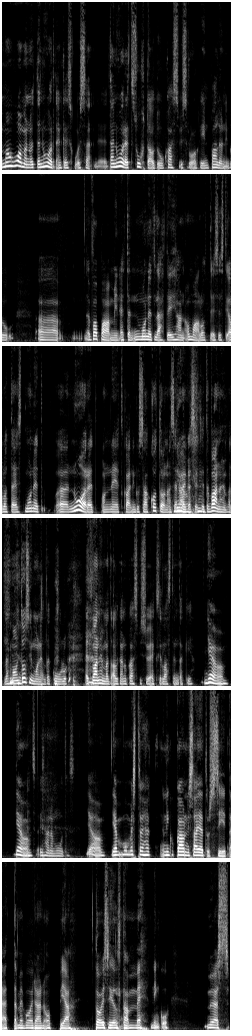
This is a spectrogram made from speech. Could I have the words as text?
Mä oon huomannut, että nuorten keskuudessa, tai nuoret suhtautuu kasvisruokiin paljon niin kuin vapaammin, että monet lähtee ihan oma-aloitteisesti aloittaa, ja monet ö, nuoret on ne, jotka niin kuin, saa kotona sen Joo. aikaiseksi, että vanhemmat lähtee. Mä oon tosi monelta kuullut, että vanhemmat alkanut kasvisyöjäksi lasten takia. Joo, Joo. Että se on ihana muutos. Joo, ja mun mielestä se on ihan niin kuin kaunis ajatus siitä, että me voidaan oppia toisiltamme niin kuin myös,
